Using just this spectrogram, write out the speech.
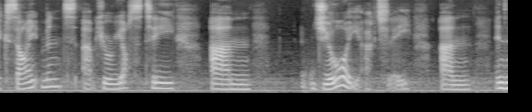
excitement, um, curiosity, um, joy, actually. In,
